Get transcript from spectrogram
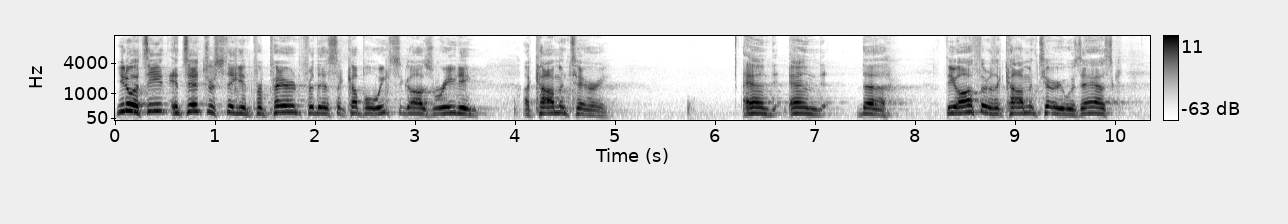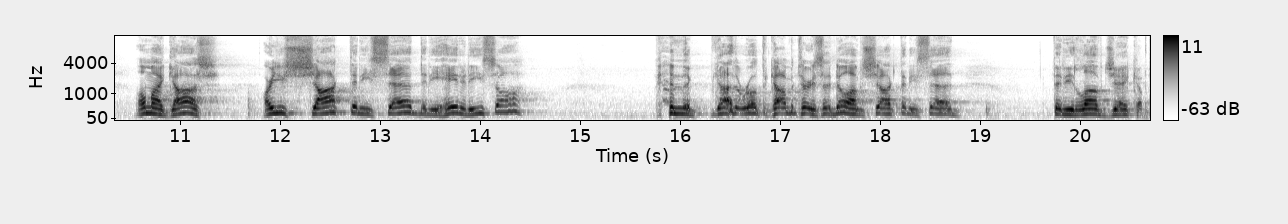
You know, it's, it's interesting in preparing for this a couple weeks ago, I was reading a commentary, and, and the, the author of the commentary was asked, Oh my gosh, are you shocked that he said that he hated Esau? And the guy that wrote the commentary said, No, I'm shocked that he said that he loved Jacob.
